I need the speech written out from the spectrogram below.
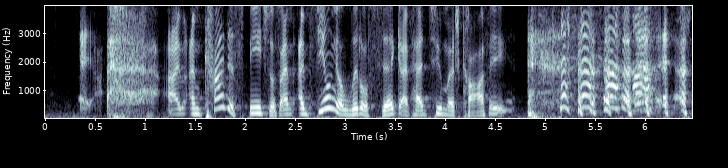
I, I'm kind of speechless. I'm, I'm feeling a little sick. I've had too much coffee.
